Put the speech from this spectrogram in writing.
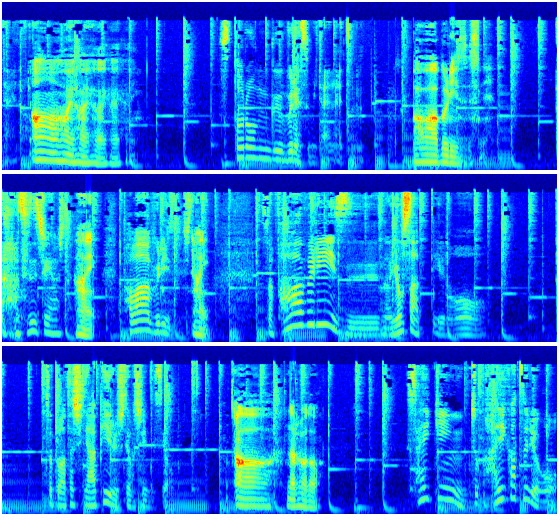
たいなああ、はいはいはいはいはい。ストロングブレスみたいなやつパワーブリーズですね。あ全然違いましたねはい。パワーブリーズでした、はい。そのパワーブリーズの良さっていうのをちょっと私にアピールしてほしいんですよああ、なるほど。最近ちょっと肺活量を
